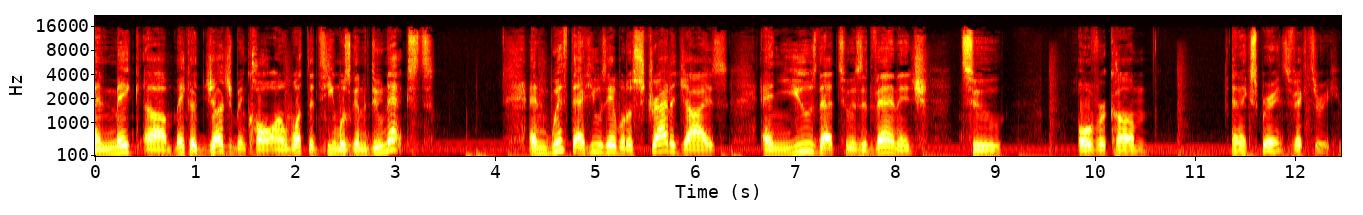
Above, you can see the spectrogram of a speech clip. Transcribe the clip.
and make uh, make a judgment call on what the team was going to do next. And with that, he was able to strategize and use that to his advantage to overcome and experience victory.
